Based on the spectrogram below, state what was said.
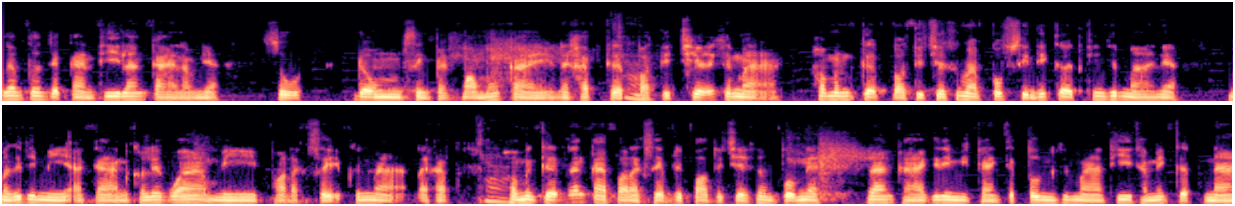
เริ่มต้นจากการที่ร่างกายเราเนี่ยสูด ดมสิ่งแปลกปลอมเข้าไปนะครับ เกิดปอดติดเชื้อขึ้นมาพอมันเกิดปอดติดเชื้อขึ้นมาปุ๊บสิ่งที่เกิดขึ้นขึ้นมาเนี่ยมันก็จะมีอาการเขาเรียกว่ามีปอดอักเสบขึ้นมานะครับค่ะพอมันเกิดร่างกายปอดอักเสบหรือปอดติดเชื้อขึ้นปุ๊บเนี่ยร่างกายก็จะมีการกระตุ้นขึ้นมาที่ทำให้เกิดน้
